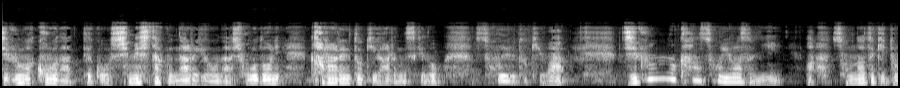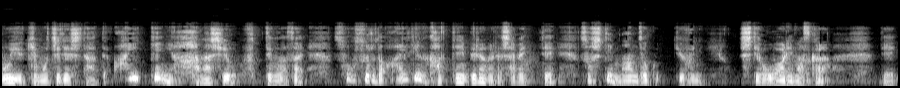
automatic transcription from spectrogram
自分はこうだってこう示したくなるような衝動に駆られる時があるんですけど、そういう時は、自分の感想を言わずに、あ、そんな時どういう気持ちでしたって相手に話を振ってください。そうすると相手が勝手にベラベラ喋って、そして満足っていうふうにして終わりますから。で、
